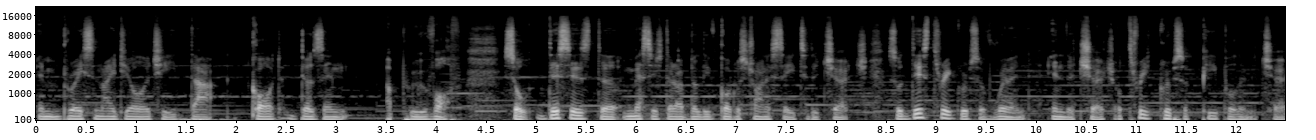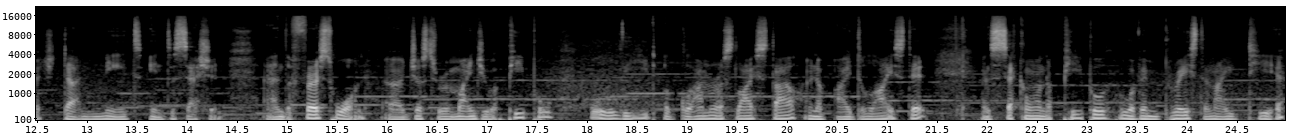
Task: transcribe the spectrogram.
embrace an ideology that God doesn't approve of. So, this is the message that I believe God was trying to say to the church. So, these three groups of women in the church, or three groups of people in the church that need intercession. And the first one, uh, just to remind you, are people who lead a glamorous lifestyle and have idolized it. And second one, are people who have embraced an idea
